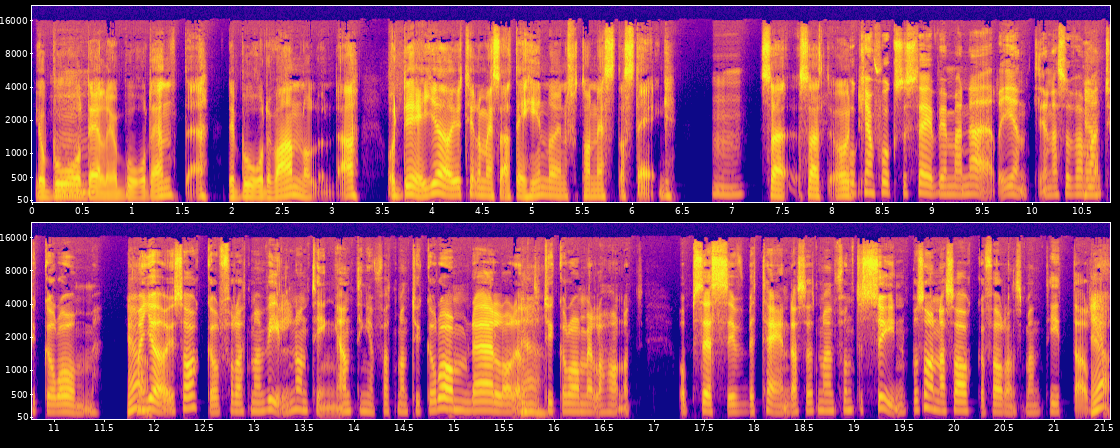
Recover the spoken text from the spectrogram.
Jag borde Mm. eller jag borde inte. Det borde vara annorlunda. Och det gör ju till och med så att det hindrar en från att ta nästa steg. Mm. Så, så att, och, Och kanske också se vem man är egentligen, alltså vad Ja. man tycker om. ja, Man gör ju saker för att man vill någonting, antingen för att man tycker om det eller Ja. inte tycker om eller har något obsessiv beteende. Så att man får inte syn på sådana saker förrän man tittar ja.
